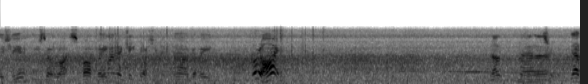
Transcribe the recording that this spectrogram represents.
this year. They used to have lights sparkling. Why do they keep flashing it? Now I've got the... Alright. No, No, there. they had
